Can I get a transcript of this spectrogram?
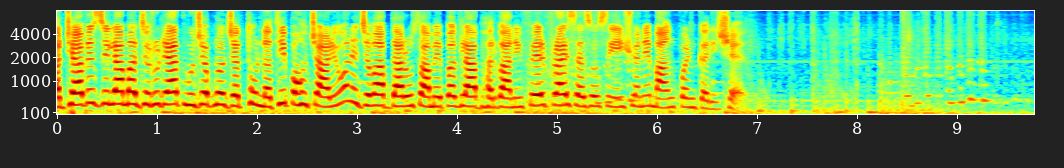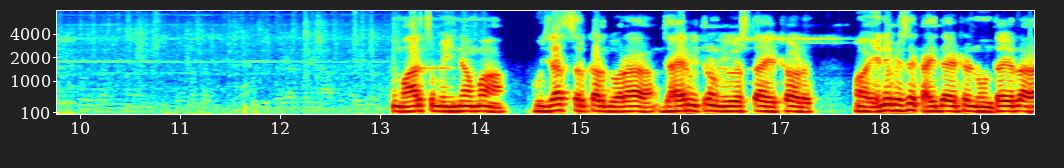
અઠ્યાવીસ જિલ્લામાં જરૂરિયાત મુજબનો જથ્થો નથી પહોંચાડ્યો અને જવાબદારો સામે પગલાં ભરવાની ફેર પ્રાઇસ એસોસિએશને માંગ પણ કરી છે. માર્ચ મહિનામાં ગુજરાત સરકાર દ્વારા જાહેર વિતરણ વ્યવસ્થા હેઠળ એનએફએસએ કાયદા હેઠળ નોંધાયેલા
